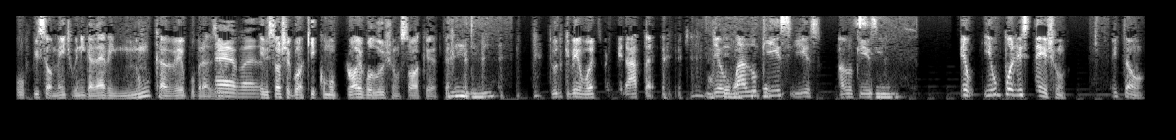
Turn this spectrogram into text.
Oficialmente, o Winning Eleven nunca veio pro Brasil. É, mano. Ele só chegou aqui como Pro Evolution Soccer. Uhum. Tudo que veio antes foi pirata. Deu maluquice isso. Maluquice. Eu, e o Polystation? Então,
